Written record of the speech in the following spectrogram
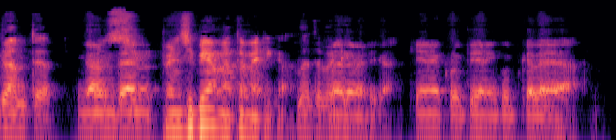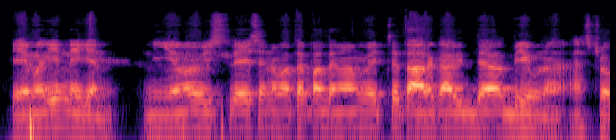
ග්‍රන්ථයක්. ගන්තෙන් ප්‍රින්සිපියා මැතමැටිකා. මැතමැටික්. මැතමැටිකා කියන කෘතිය නිකුත් කළා එයා. ඒ මගින් ඒ කියන්නේ නියම විශ්ලේෂණ මත පදනම් වෙච්ච තාරකා විද්‍යාව බිහි වුණා ඇස්ට්‍රෝ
